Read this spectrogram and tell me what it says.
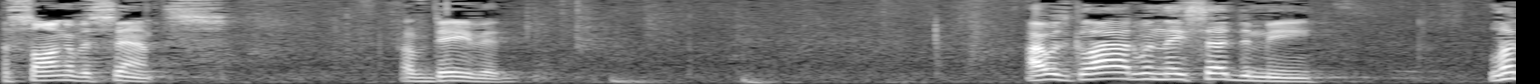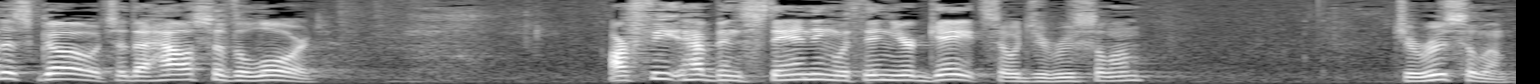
A song of ascents of David. I was glad when they said to me, Let us go to the house of the Lord. Our feet have been standing within your gates, O Jerusalem. Jerusalem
